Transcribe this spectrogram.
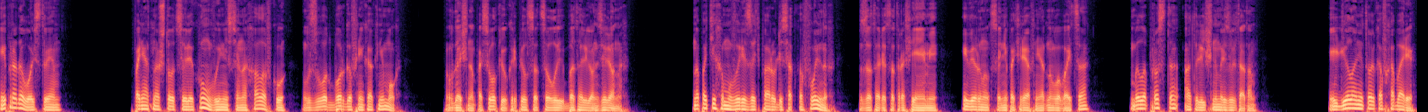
и продовольствием, Понятно, что целиком вынести на Халовку взвод боргов никак не мог. В дачном поселке укрепился целый батальон зеленых. Но по-тихому вырезать пару десятков вольных, затариться трофеями и вернуться, не потеряв ни одного бойца, было просто отличным результатом. И дело не только в хабаре.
